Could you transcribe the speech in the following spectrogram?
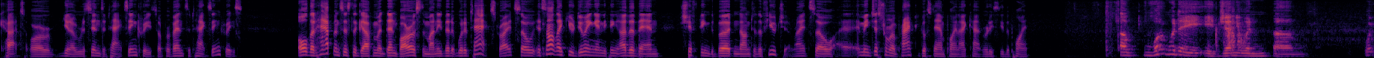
cut or you know rescinds a tax increase or prevents a tax increase, all that happens is the government then borrows the money that it would have taxed, right? So it's not like you're doing anything other than shifting the burden onto the future, right? So I mean, just from a practical standpoint, I can't really see the point. Uh, what would a, a genuine um, what,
